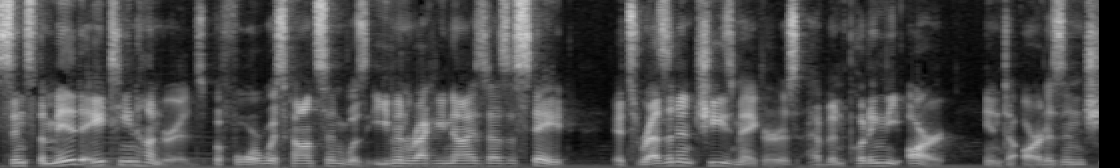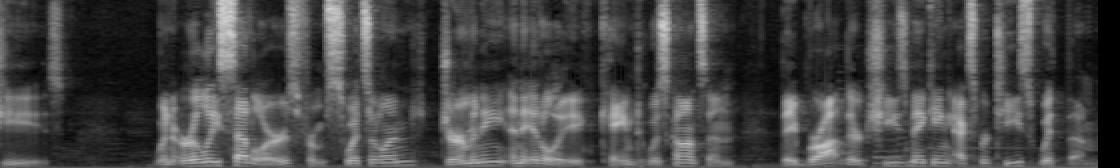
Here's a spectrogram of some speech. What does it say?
Since the mid 1800s, before Wisconsin was even recognized as a state, its resident cheesemakers have been putting the art into artisan cheese. When early settlers from Switzerland, Germany, and Italy came to Wisconsin, they brought their cheesemaking expertise with them.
